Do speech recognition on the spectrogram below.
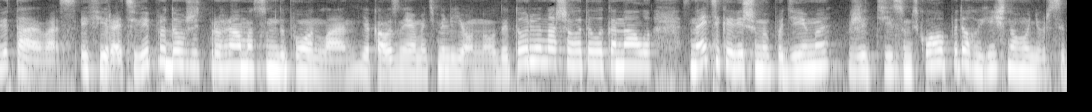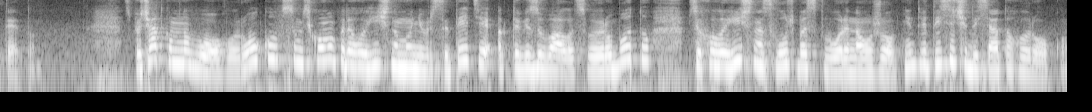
Вітаю вас! Ефір ТВ продовжить програма Сумдепо онлайн, яка ознайомить мільйонну аудиторію нашого телеканалу з найцікавішими подіями в житті Сумського педагогічного університету. З початком нового року в Сумському педагогічному університеті активізувала свою роботу психологічна служба, створена у жовтні 2010 року.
